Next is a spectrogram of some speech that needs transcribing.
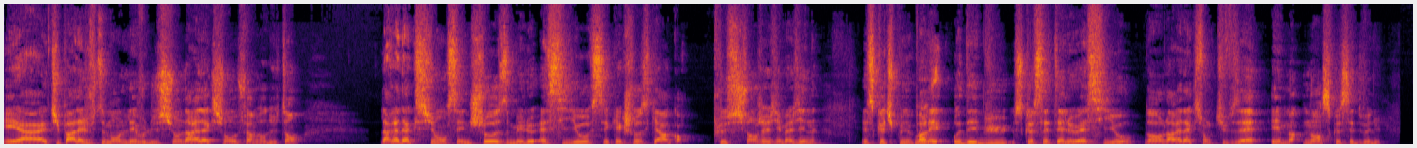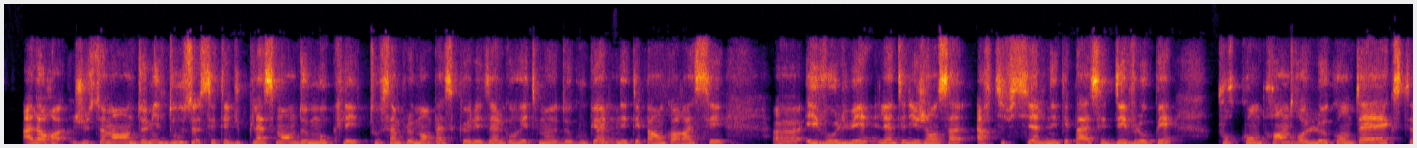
Et euh, tu parlais justement de l'évolution de la rédaction au fur et à mesure du temps. La rédaction, c'est une chose, mais le SEO, c'est quelque chose qui a encore plus changé, j'imagine. Est-ce que tu peux nous parler au début ce que c'était le SEO dans la rédaction que tu faisais et maintenant ce que c'est devenu? Alors justement, en 2012, c'était du placement de mots-clés, tout simplement parce que les algorithmes de Google n'étaient pas encore assez euh, évolués, l'intelligence artificielle n'était pas assez développée pour comprendre le contexte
